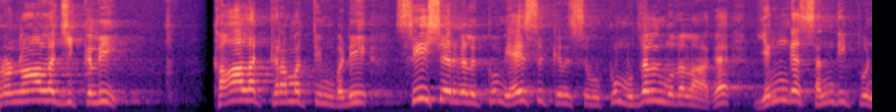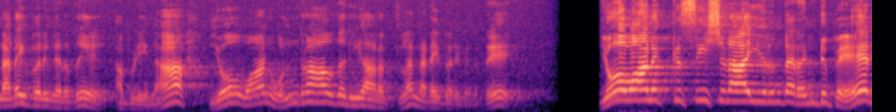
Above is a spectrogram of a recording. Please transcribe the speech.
குரோனாலஜிக்கலி காலக்கிரமத்தின்படி சீஷர்களுக்கும் இயேசு கிறிஸ்துவுக்கும் முதல் முதலாக எங்க சந்திப்பு நடைபெறுகிறது அப்படின்னா யோவான் ஒன்றாவது அதிகாரத்தில் நடைபெறுகிறது. யோவானுக்கு சீஷனாய் இருந்த ரெண்டு பேர்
